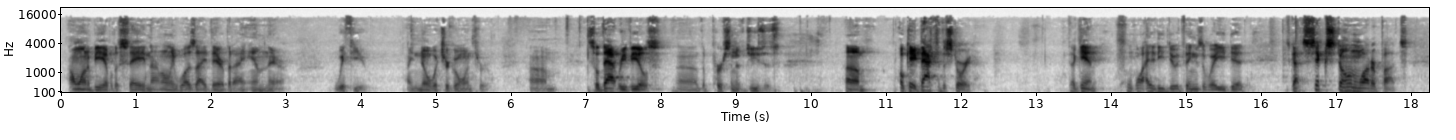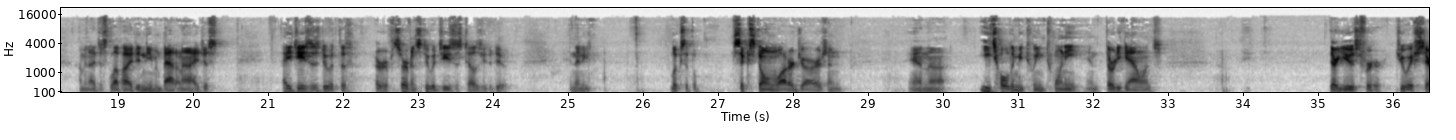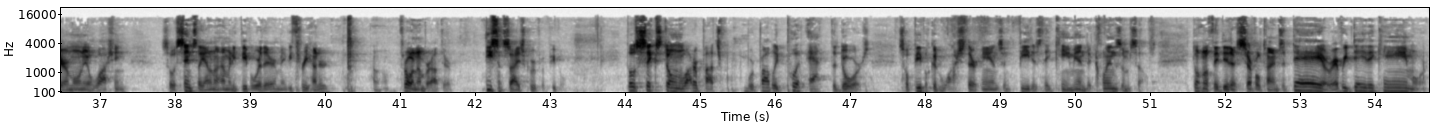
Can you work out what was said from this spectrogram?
I want to be able to say, not only was I there, but I am there with you. I know what you're going through. Um, so that reveals uh, the person of Jesus. Um, okay, back to the story. Again, why did he do things the way he did? He's got six stone water pots. I mean, I just love how he didn't even bat an eye. Just, hey, Jesus, do what the, or servants, do what Jesus tells you to do. And then he looks at the six stone water jars and and uh, each holding between 20 and 30 gallons. They're used for Jewish ceremonial washing. So essentially, I don't know how many people were there, maybe 300. I don't know. Throw a number out there. Decent sized group of people. Those six stone water pots were probably put at the doors so people could wash their hands and feet as they came in to cleanse themselves. Don't know if they did it several times a day or every day they came or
